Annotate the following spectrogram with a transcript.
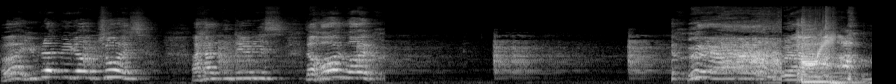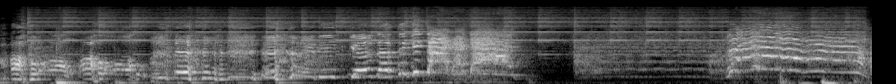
Alright, you've left me no choice. I have to do this the hard way. Ow. These girls are thinking tired of this! Ah!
